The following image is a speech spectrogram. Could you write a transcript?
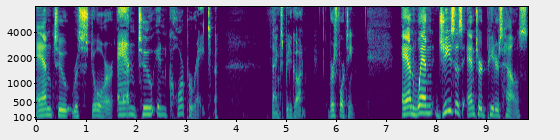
and to restore and to incorporate. Thanks be to God. Verse 14. And when Jesus entered Peter's house,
